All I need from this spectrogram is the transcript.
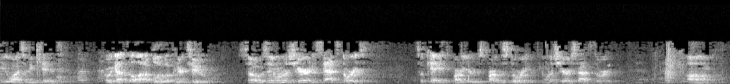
he's watching the kids. Oh, we got a lot of blue up here too. So, does anyone want to share any sad stories? It's okay. It's part of your. It's part of the story. If you want to share a sad story. Um,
